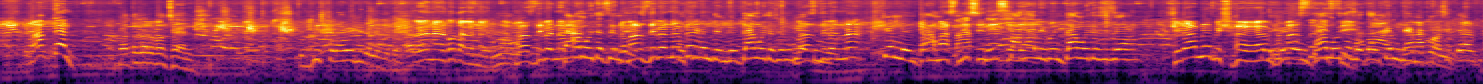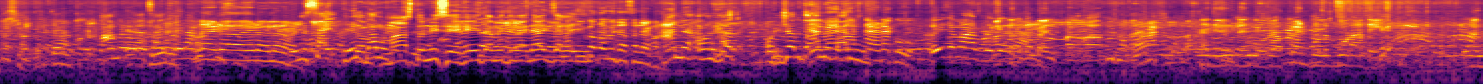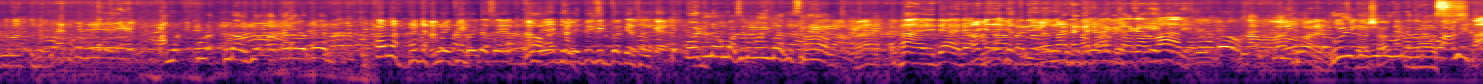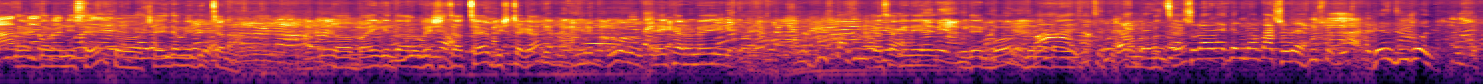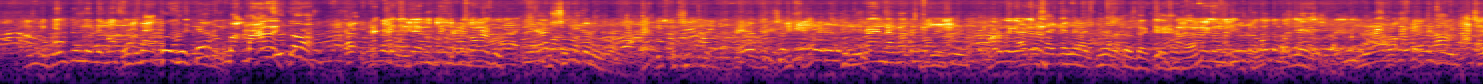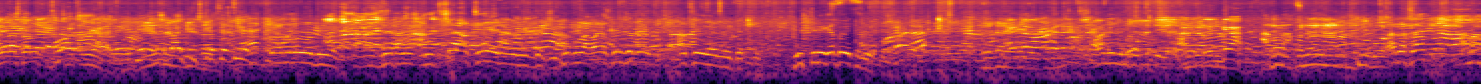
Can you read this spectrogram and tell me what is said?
বড় না। কত করে বলছেন বিশ টাকা বেশি দিলে হবে। মাছ দিবেন না দাম হইতেছে না। মাছ দিবেন না? দাম হইতেছে। মাছ দিবেন না? কেমন দাম মাছ। দাম হইতেছে যে সেটা বিষয় আমি মাছ দাম না এটা এটা না। মাছ তো নিচে সেই দামে দিবেন এক জায়গায় কথা কইতাছেন এখন আমি ওই হাত- তো আমি না। মাছটা এটা কো? মাছটা তুলবেন। মাছটা দিয়ে পেট বলে পোড়া দেয়। কি। হ্যাঁ এটা এটা এটা, এটা, এক টাকার মাছ দুই কেজি দর্শক করে দেবো, মাছ আমি- এক দামে নিছে তো সেই দামে দিচ্ছে না তো ভাই কিন্তু আরও বেশি চাচ্ছে বিশ টাকা। এই কারণেই বেচা কিনে দেখব দুটাই কেমন হচ্ছে। লোকে মাছ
